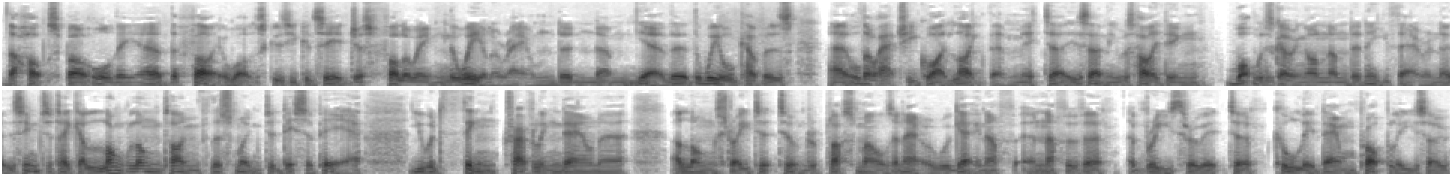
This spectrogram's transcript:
the hot spot or the uh, the fire was because you could see it just following the wheel around. And um, yeah, the the wheel covers, uh, although I actually quite like them, it, uh, it certainly was hiding what was going on underneath there, and it seemed to take a long, long time for the smoke to disappear. You would think travelling down a, a long straight at 200 plus miles an hour would get enough enough of a, a breeze through it to cool it down properly. So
